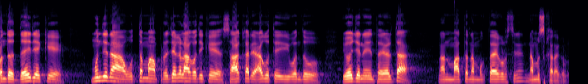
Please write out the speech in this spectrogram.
ಒಂದು ಧೈರ್ಯಕ್ಕೆ ಮುಂದಿನ ಉತ್ತಮ ಪ್ರಜೆಗಳಾಗೋದಕ್ಕೆ ಸಹಕಾರಿ ಆಗುತ್ತೆ ಈ ಒಂದು ಯೋಜನೆ ಅಂತ ಹೇಳ್ತಾ ನಾನು ಮಾತನ್ನು ಮುಕ್ತಾಯಗೊಳಿಸ್ತೀನಿ. ನಮಸ್ಕಾರಗಳು.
